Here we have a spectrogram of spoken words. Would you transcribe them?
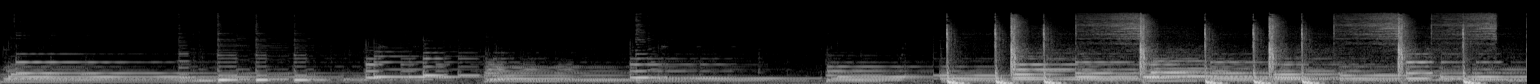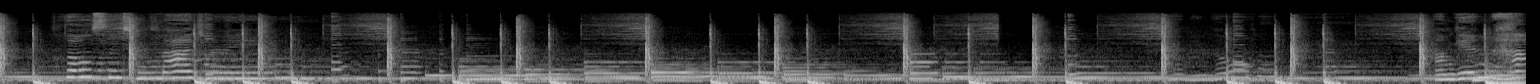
Close into my. I'm getting high.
